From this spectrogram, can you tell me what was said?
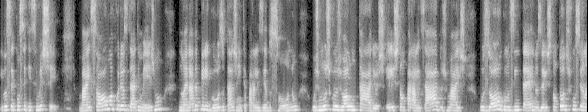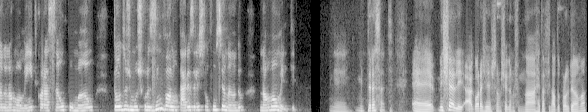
e você conseguir se mexer. Mas só uma curiosidade mesmo, não é nada perigoso, tá, gente? A paralisia do sono. Os músculos voluntários, eles estão paralisados, mas os órgãos internos, eles estão todos funcionando normalmente, coração, pulmão, todos os músculos involuntários, eles estão funcionando normalmente. É, muito interessante. É, Michele, agora já estamos chegando na reta final do programa.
